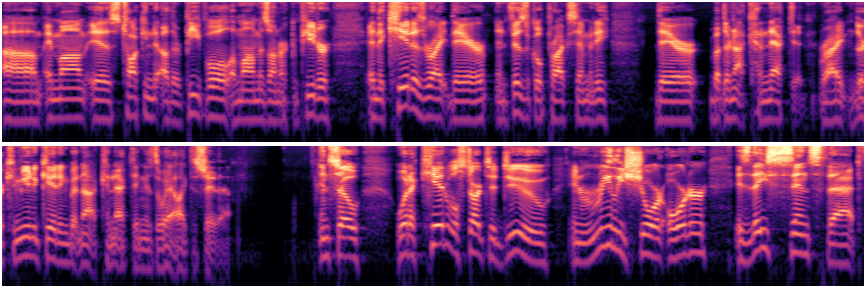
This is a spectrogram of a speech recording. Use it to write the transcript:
Um, a mom is talking to other people. A mom is on her computer, and the kid is right there in physical proximity. There, but they're not connected, right? They're communicating but not connecting is the way I like to say that. And so, what a kid will start to do in really short order is they sense that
